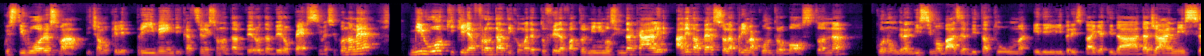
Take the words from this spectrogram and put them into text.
questi Warriors, ma diciamo che le prime indicazioni sono davvero, davvero pessime. Secondo me, Milwaukee, che li ha affrontati, come ha detto Fede, ha fatto il minimo sindacale, aveva perso la prima contro Boston con un grandissimo buzzer di Tatum e dei libri sbagliati da, da Giannis.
